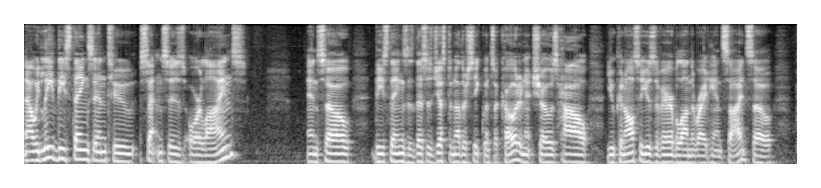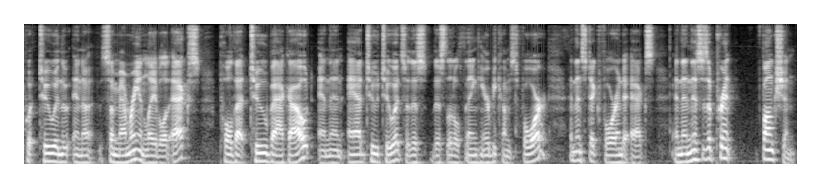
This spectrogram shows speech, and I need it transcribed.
Now we lead these things into sentences or lines. And so these things is this is just another sequence of code and it shows how you can also use a variable on the right hand side. So put 2 in, the, in a, some memory and label it x pull that 2 back out and then add 2 to it. So this, this little thing here becomes 4 and then stick 4 into x. And then this is a print function.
